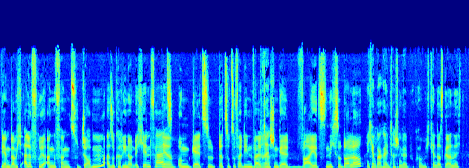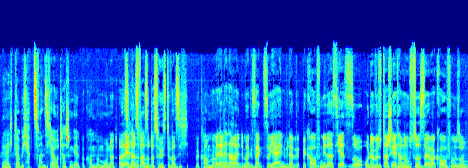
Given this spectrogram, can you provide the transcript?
wir haben, glaube ich, alle früh angefangen zu jobben, also Karina und ich jedenfalls, Ja. um Geld zu, dazu zu verdienen, weil Taschengeld war jetzt nicht so dolle. Ich habe gar kein Taschengeld bekommen. Ich kenne das gar nicht. Ja, ich glaube, ich habe 20 Euro Taschengeld bekommen im Monat. Also Eltern- das war so das Höchste, was ich bekommen habe. Meine Eltern haben halt immer gesagt, so ja, entweder wir kaufen dir das jetzt so oder willst du Taschengeld haben, dann musst du das selber kaufen. So,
